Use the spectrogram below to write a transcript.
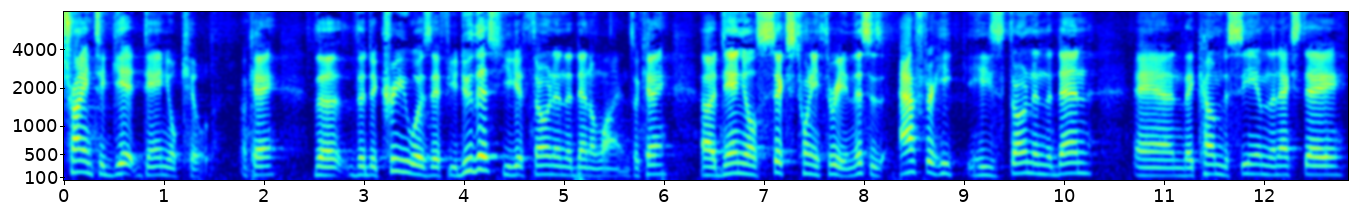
trying to get Daniel killed. Okay? The, the decree was if you do this, you get thrown in the den of lions. Okay? Uh, Daniel 6.23. And this is after he, he's thrown in the den and they come to see him the next day.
